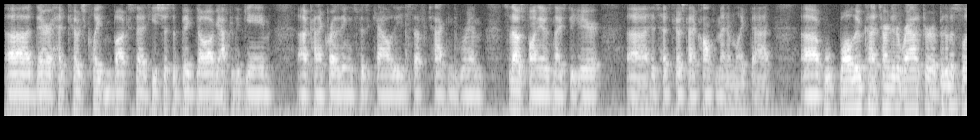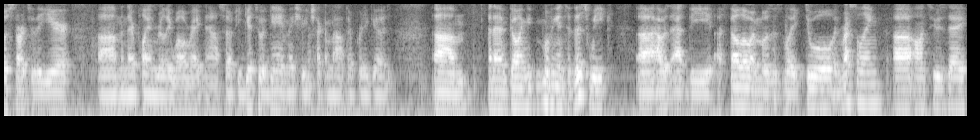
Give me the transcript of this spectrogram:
Uh, their head coach Clayton Buck said he's just a big dog after the game, uh, kind of crediting his physicality and stuff, attacking the rim. So that was funny. It was nice to hear uh, his head coach kind of compliment him like that. Uh, Wahluke kind of turned it around after a bit of a slow start to the year, um, and they're playing really well right now. So if you get to a game, make sure you check them out. They're pretty good. Um, and then going moving into this week, uh, I was at the Othello and Moses Lake duel in wrestling uh, on Tuesday.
